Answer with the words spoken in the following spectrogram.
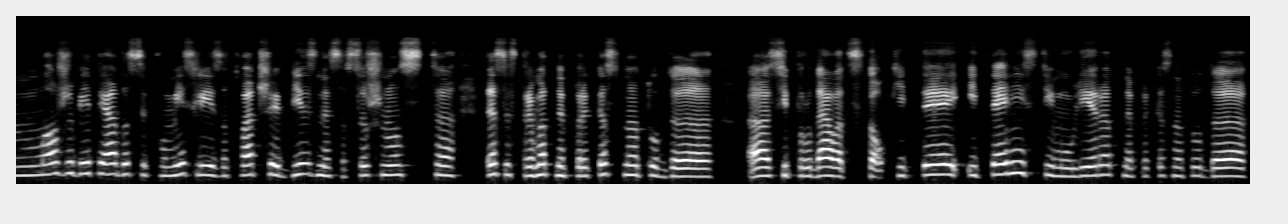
може би трябва да се помисли и за това, че бизнеса всъщност те се стремат непрекъснато да а, си продават стоките и те ни стимулират непрекъснато да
